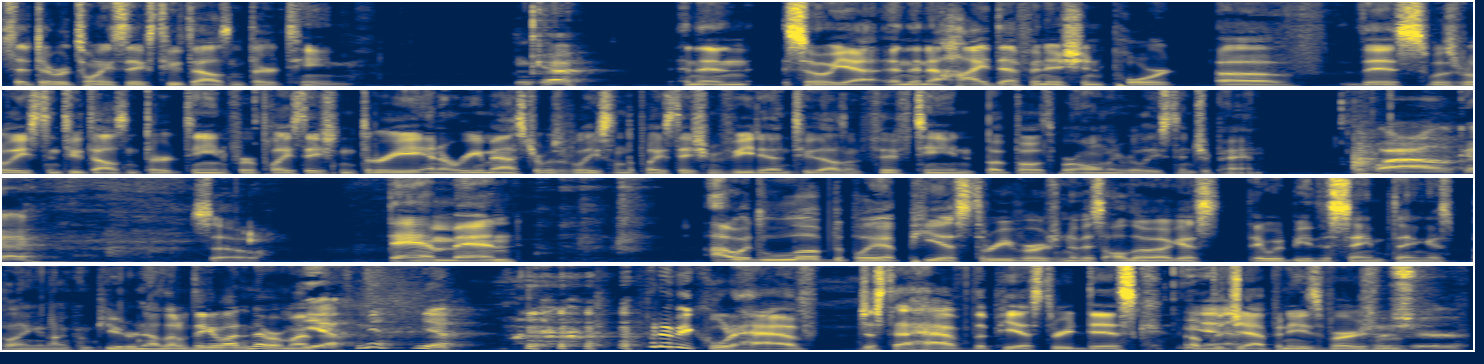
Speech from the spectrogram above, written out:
September 26, 2013. Okay. And then, so yeah, and then a high definition port of this was released in 2013 for PlayStation 3, and a remaster was released on the PlayStation Vita in 2015, but both were only released in Japan. Wow. Okay. So, damn, man. I would love to play a PS3 version of this, although I guess it would be the same thing as playing it on computer. Now that I'm thinking about it, never mind. Yeah. Yeah. Yeah. But it'd be cool to have, just to have the PS3 disc of Yeah, the Japanese version. For sure.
